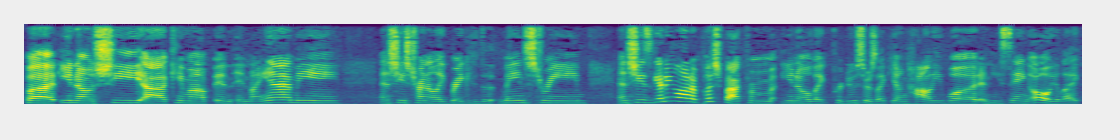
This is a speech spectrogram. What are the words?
But, you know, she uh, came up in, in Miami and she's trying to, like, break into the mainstream. And she's getting a lot of pushback from, you know, like producers like Young Hollywood. And he's saying, oh, you're like,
